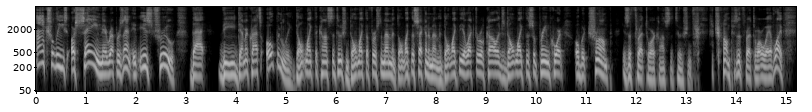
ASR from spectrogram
actually are saying they represent. It is true that the Democrats openly don't like the Constitution, don't like the First Amendment, don't like the Second Amendment, don't like the Electoral College, don't like the Supreme Court. Oh, but Trump is a threat to our Constitution. Trump is a threat to our way of life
